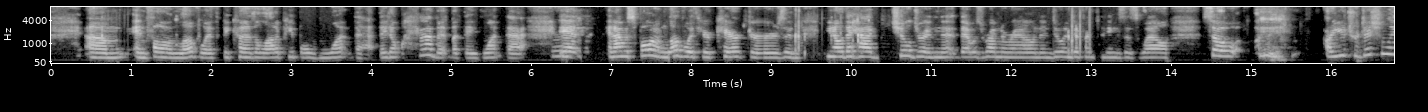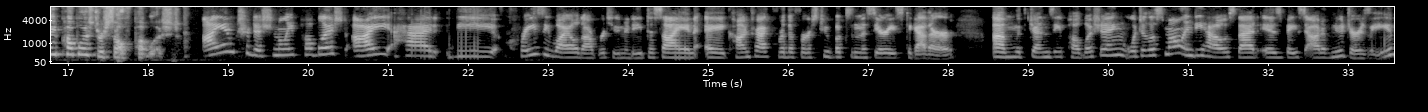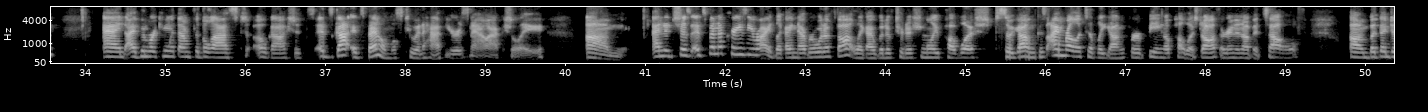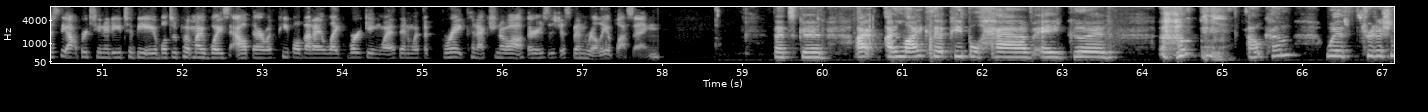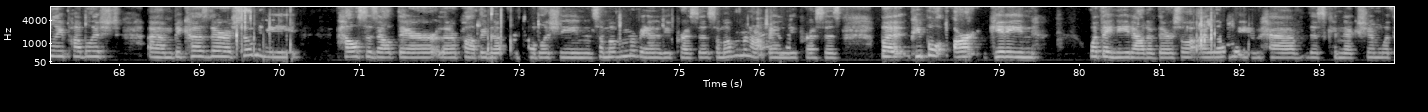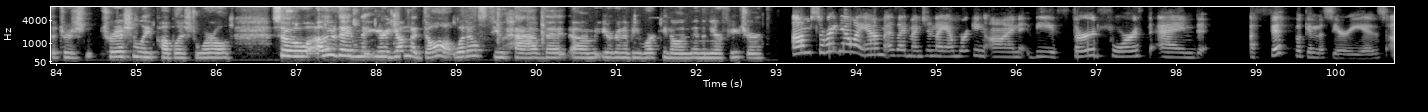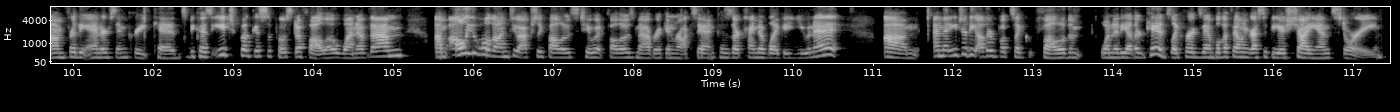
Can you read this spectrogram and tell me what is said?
um, and fall in love with because a lot of people want that. They don't have it, but they want that. Mm-hmm. And and I was falling in love with your characters. And, you know, they had children that, that was running around and doing different things as well. So, are you traditionally published or self published? I am traditionally published. I had the crazy wild opportunity to sign a contract for the first two books in the series together um, with Gen Z Publishing, which is a small indie house that is based out of New Jersey and I've been working with them for the last oh gosh, it's it's got it's been almost two and a half years now actually. Um, and it's just it's been a crazy ride. Like I never would have thought like I would have traditionally published so young because I'm relatively young for being a published author in and of itself. Um, but then just the opportunity to be able to put my voice out there with people that I like working with and with a great connection of authors has just been really a blessing. That's good. I I like that people have a good outcome with traditionally published um, because there are so many houses out there that are popping up for publishing and some of them are vanity presses some of them are not vanity presses but people aren't getting what they need out of there. So i love that you have this connection with the tr- traditionally published world. So other than your young adult what else do you have that um, you're going to be working on in the near future um, so right now I am, as I mentioned, I am working on the third, fourth, and a fifth book in the series um, for the Anderson Creek kids because each book is supposed to follow one of them. Um, all you hold on to actually follows two. It follows Maverick and Roxanne because they're kind of like a unit. Um, and then each of the other books like follow them one of the other kids. Like for example, the family recipe is Cheyenne's story.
